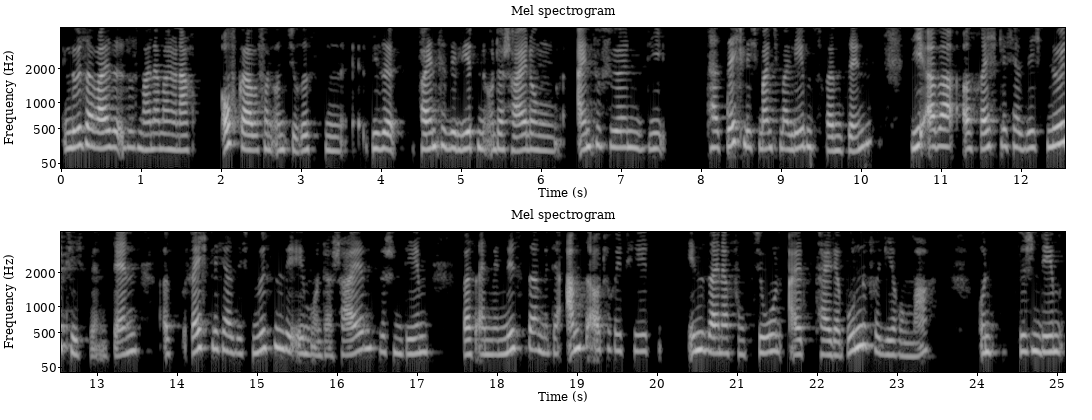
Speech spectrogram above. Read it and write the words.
In gewisser Weise ist es meiner Meinung nach Aufgabe von uns Juristen, diese fein ziselierten Unterscheidungen einzuführen, die tatsächlich manchmal lebensfremd sind, die aber aus rechtlicher Sicht nötig sind. Denn aus rechtlicher Sicht müssen wir eben unterscheiden zwischen dem, was ein Minister mit der Amtsautorität in seiner Funktion als Teil der Bundesregierung macht und zwischen dem,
